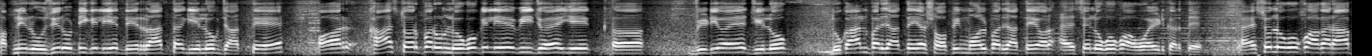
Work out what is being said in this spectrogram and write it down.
अपनी रोज़ी रोटी के लिए देर रात तक ये लोग जागते हैं। और ख़ास तौर पर उन लोगों के लिए भी जो है ये एक वीडियो है, जी लोग दुकान पर जाते या शॉपिंग मॉल पर जाते और ऐसे लोगों को अवॉइड करते। हैं ऐसे लोगों को अगर आप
